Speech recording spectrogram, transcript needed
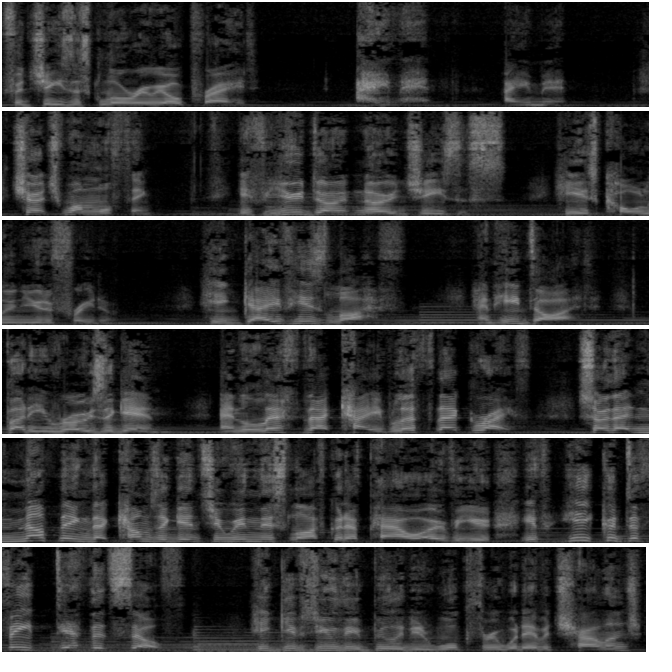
For Jesus' glory we all prayed. Amen. Amen. Church, one more thing. If you don't know Jesus, He is calling you to freedom. He gave His life and He died, but He rose again and left that cave, left that grave, so that nothing that comes against you in this life could have power over you. If He could defeat death itself, He gives you the ability to walk through whatever challenge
